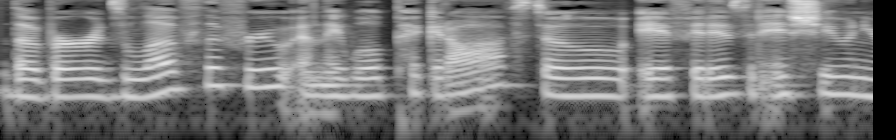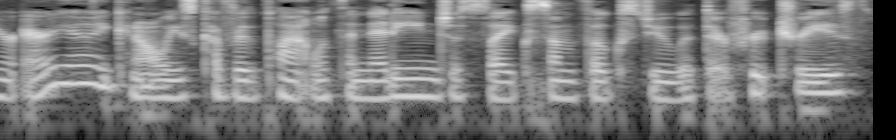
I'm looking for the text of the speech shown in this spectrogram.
The birds love the fruit and they will pick it off. So if it is an issue in your area, you can always cover the plant with a netting, just like some folks do with their fruit trees.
